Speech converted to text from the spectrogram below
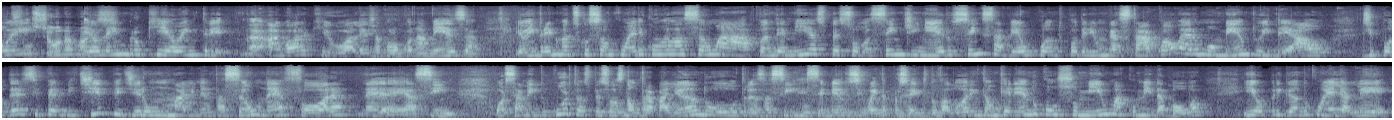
foi- funciona mais. Eu lembro que eu entrei. Agora que o Ale já colocou na mesa, eu entrei numa discussão com ele com relação à pandemia, as pessoas sem dinheiro, sem saber o quanto poderiam gastar, qual era o momento ideal de poder se permitir pedir uma alimentação, né, fora, né, é assim, orçamento curto, as pessoas não trabalhando, outras assim recebendo 50% do valor, então querendo consumir uma comida boa e eu brigando com ele, Ale,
